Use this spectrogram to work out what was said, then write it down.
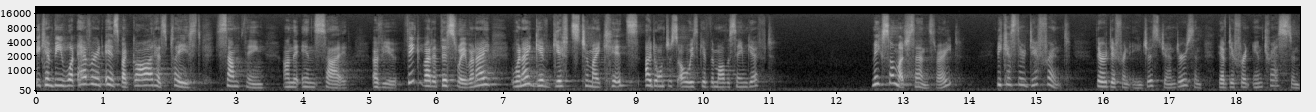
It can be whatever it is, but God has placed something on the inside of you. Think about it this way when I, when I give gifts to my kids, I don't just always give them all the same gift. Makes so much sense, right? Because they're different. There are different ages, genders, and they have different interests, and,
